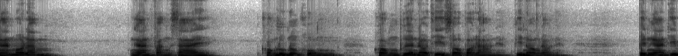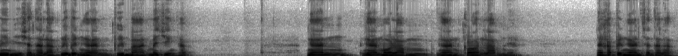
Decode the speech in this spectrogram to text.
งานมอลำงานฝั่งซ้ายของรูปน้องขงของเพื่อนเราที่สปลาวเนี่ยพี่น้องเราเนี่ย เป็นงานที่ไม่มีชันทลักษณ์หรือเป็นงานพื้นบ้านไม่จริงครับ งานงานหมอลำงานกรอนลำเนี่ยนะครับ เป็นงานชันทลักษณ์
